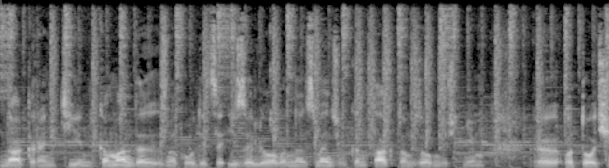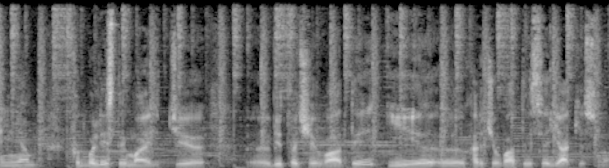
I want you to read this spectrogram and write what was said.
на карантин. Команда знаходиться ізольована з меншим контактом зовнішнім оточенням. Футболісти мають е, відпочивати і е, харчуватися якісно.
